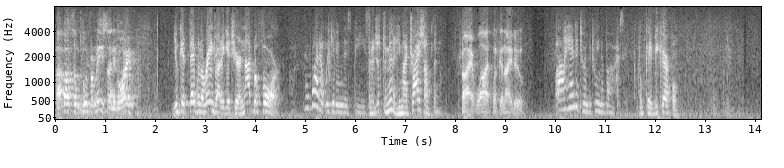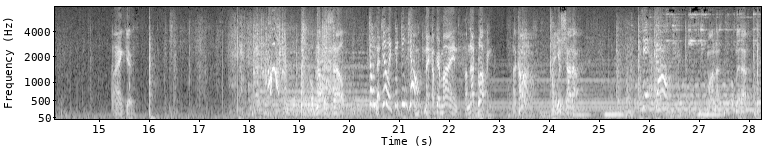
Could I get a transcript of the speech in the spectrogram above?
How about some food for me, sonny boy? You get fed when the range rider gets here, not before. Well, why don't we give him this piece? In just a minute, he might try something. Try what? What can I do? Well, I'll hand it to him between the bars. Okay, be careful. Thank you. Open up his cell. Don't Ma- do it, Dickie, don't. Make up your mind. I'm not bluffing. Now, come on. And you shut up. Dick, don't. Come on, now, open it up.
